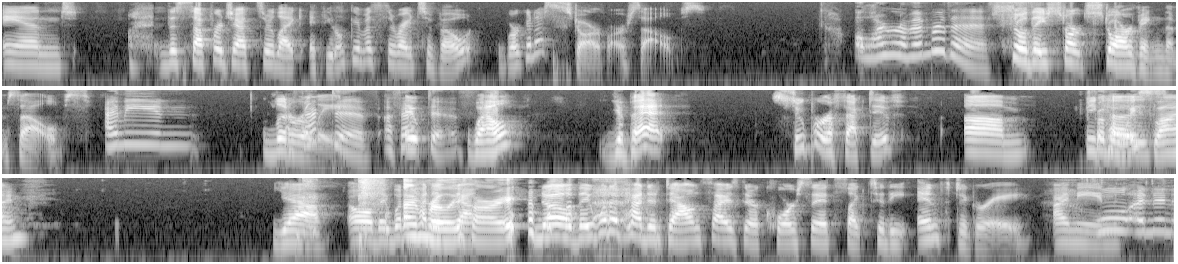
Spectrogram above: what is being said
and the suffragettes are like, if you don't give us the right to vote, we're gonna starve ourselves. Oh, I remember this. So they start starving themselves, I mean, literally. effective, It- effective. well, you bet. Super effective. Um, for because the waistline. yeah. Oh, they would have. I'm had to really down- sorry. no, they would have had to downsize their corsets like to the nth degree. I mean, well, and then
